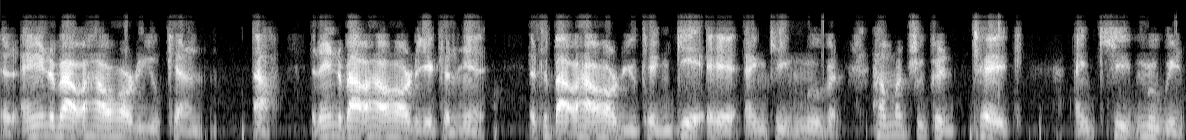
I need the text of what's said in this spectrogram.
It ain't about how hard you can. Ah, it ain't about how hard you can hit. It's about how hard you can get hit and keep moving. How much you can take and keep moving.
